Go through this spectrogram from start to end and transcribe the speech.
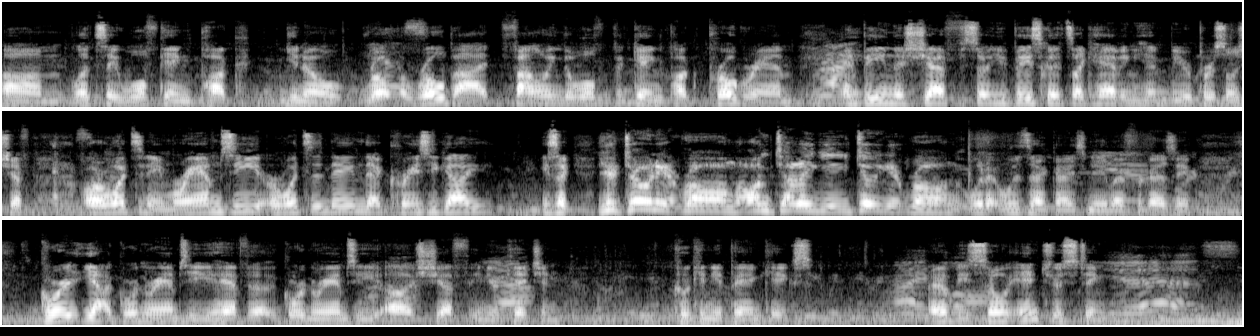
um, let's say Wolfgang Puck, you know, ro- a robot following the Wolfgang Puck program and being the chef. So you basically, it's like having him be your personal chef. Or what's his name? Ramsay? Or what's his name? That crazy guy? He's like, You're doing it wrong. I'm telling you, you're doing it wrong. What was that guy's name? I forgot his name. Gordon, yeah, Gordon Ramsay. You have a Gordon Ramsay uh, chef in your Yeah. kitchen cooking you pancakes. Right. That would be so interesting. Yes.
